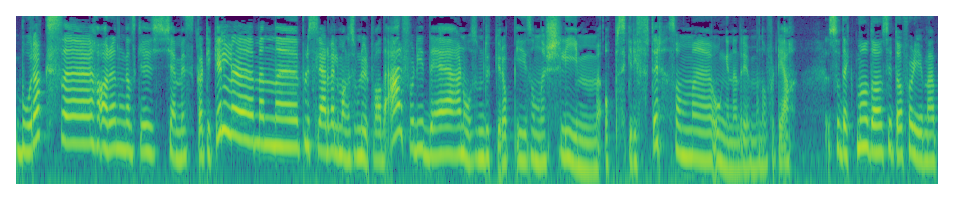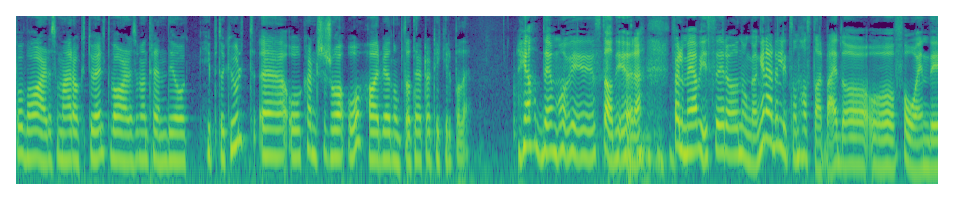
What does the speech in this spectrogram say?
Borax eh, har en ganske kjemisk artikkel, eh, men eh, plutselig er det veldig mange som lurer på hva det er, fordi det er noe som dukker opp i sånne slimoppskrifter som ungene driver med nå for tida. Så dere må da sitte og følge med på hva er det som er aktuelt, hva er det som er trendy og hipt og kult, og kanskje se òg har vi en oppdatert artikkel på det. Ja, det må vi stadig gjøre. Følge med i aviser, og noen ganger er det litt sånn hastearbeid å, å få inn de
